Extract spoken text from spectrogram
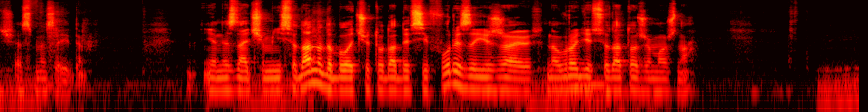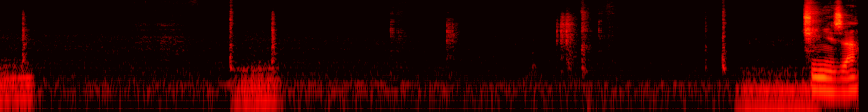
Сейчас ми зайдемо. Я не знаю, чи мені сюди надо було, чи туди, де всі фури заїжджають, но вроді сюди теж можна. Чи?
